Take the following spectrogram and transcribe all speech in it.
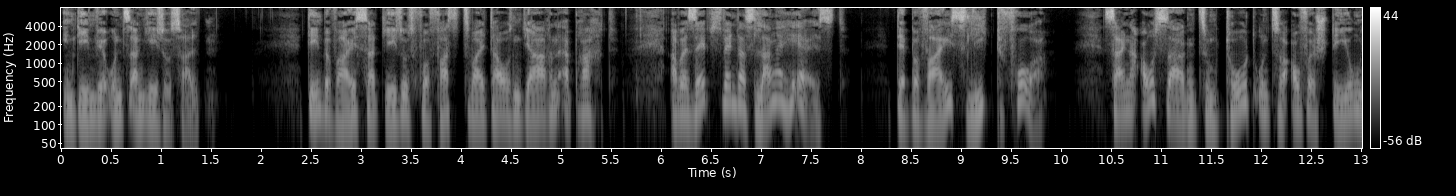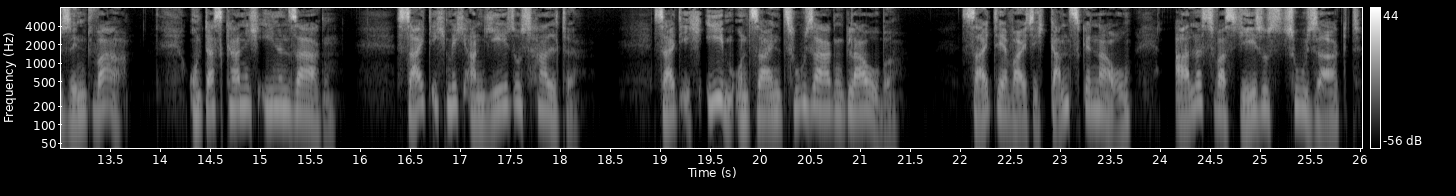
Indem wir uns an Jesus halten. Den Beweis hat Jesus vor fast 2000 Jahren erbracht. Aber selbst wenn das lange her ist, der Beweis liegt vor. Seine Aussagen zum Tod und zur Auferstehung sind wahr. Und das kann ich Ihnen sagen. Seit ich mich an Jesus halte, seit ich ihm und seinen Zusagen glaube, seither weiß ich ganz genau, alles, was Jesus zusagt,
